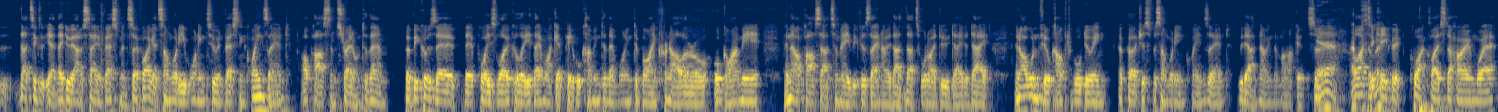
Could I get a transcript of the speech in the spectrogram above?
that's ex- yeah, they do out of state investment. So if I get somebody wanting to invest in Queensland, I'll pass them straight on to them. But because they're they're poised locally, they might get people coming to them wanting to buy in Cronulla or, or Gymea, and they'll pass that to me because they know that that's what I do day to day. And I wouldn't feel comfortable doing a purchase for somebody in Queensland without knowing the market. So Yeah, I like to keep it quite close to home where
